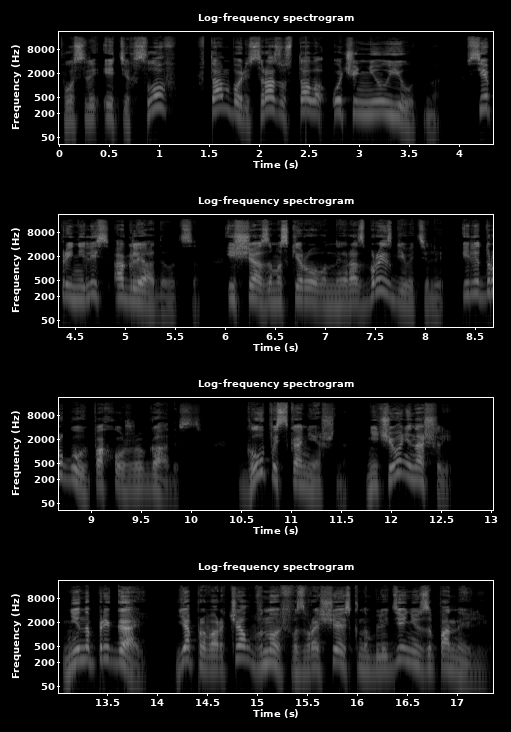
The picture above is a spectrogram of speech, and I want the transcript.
После этих слов в тамбуре сразу стало очень неуютно. Все принялись оглядываться, ища замаскированные разбрызгиватели или другую похожую гадость. Глупость, конечно, ничего не нашли. Не напрягай, я проворчал, вновь возвращаясь к наблюдению за панелью.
